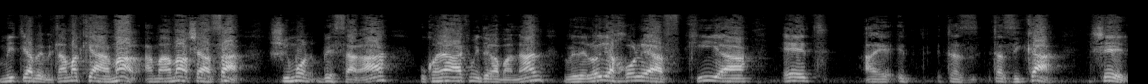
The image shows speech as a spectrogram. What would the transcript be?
מתייבמת. למה? כי המאמר, המאמר שעשה שמעון בשרה, הוא קנה רק מדרבנן, וזה לא יכול להפקיע את, את, את, את הזיקה של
